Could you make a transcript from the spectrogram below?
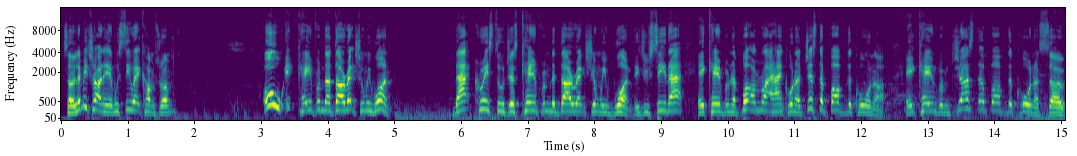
So let me try it here. We'll see where it comes from. Oh, it came from the direction we want. That crystal just came from the direction we want. Did you see that? It came from the bottom right-hand corner, just above the corner. It came from just above the corner. So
